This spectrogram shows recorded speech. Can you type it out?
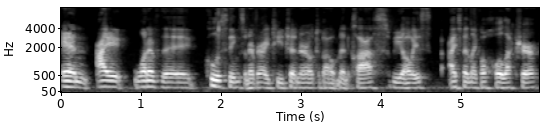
And I, one of the coolest things whenever I teach a neural development class, we always, I spend like a whole lecture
